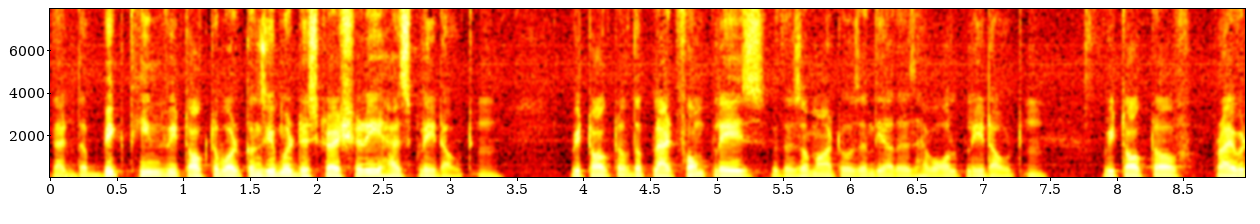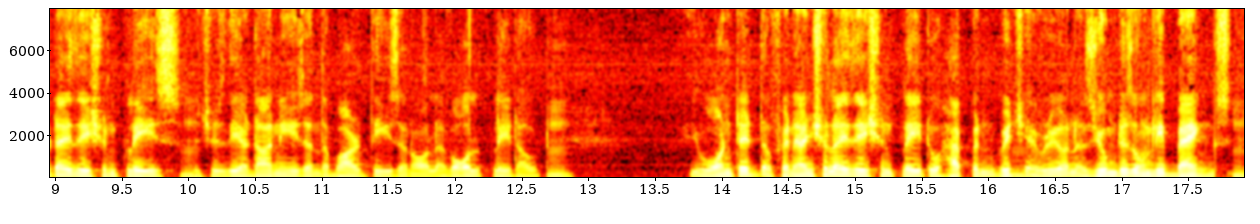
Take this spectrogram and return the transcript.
that hmm. the big themes we talked about, consumer discretionary, has played out. We talked of the platform plays with the Zomatos and the others have all played out. We talked of privatization plays, which is the Adanis and the Bhartis and all have all played out. You wanted the financialization play to happen, which hmm. everyone assumed is only banks. Hmm.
